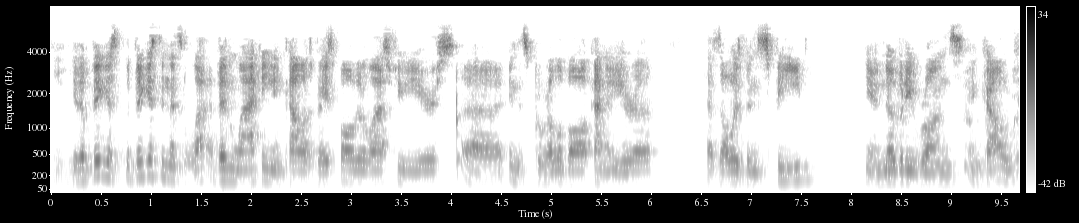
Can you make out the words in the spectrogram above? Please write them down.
Yeah, the biggest the biggest thing that's la- been lacking in college baseball over the last few years uh, in this gorilla ball kind of era has always been speed. You know, nobody runs in college.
